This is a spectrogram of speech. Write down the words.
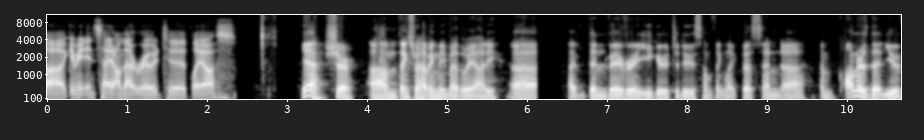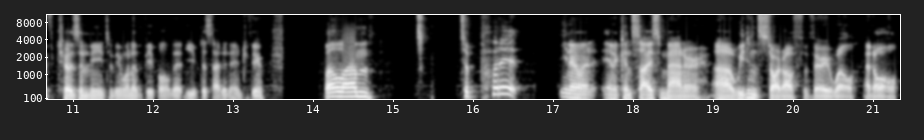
uh, give me an insight on that road to playoffs. Yeah, sure. Um, thanks for having me, by the way, Adi. Uh, I've been very, very eager to do something like this, and uh, I'm honored that you've chosen me to be one of the people that you've decided to interview. Well, um, to put it you know, in, in a concise manner, uh, we didn't start off very well at all.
